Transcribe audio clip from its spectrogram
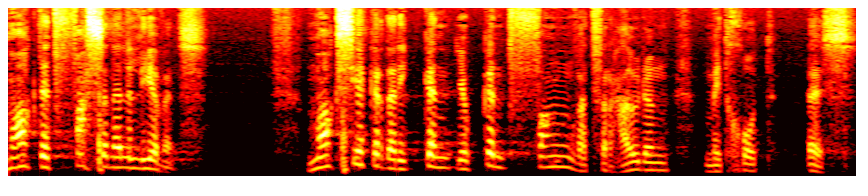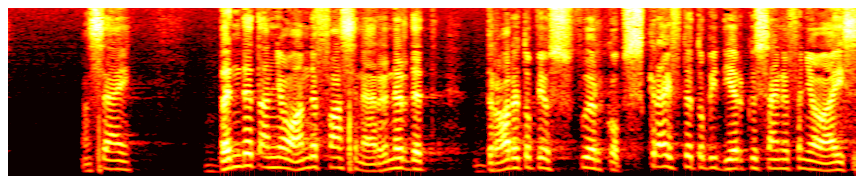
Maak dit vas in hulle lewens. Maak seker dat die kind jou kind vang wat verhouding met God is. Dan sê hy bind dit aan jou hande vas en herinner dit dra dit op jou voorkop, skryf dit op die deurkusyne van jou huis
